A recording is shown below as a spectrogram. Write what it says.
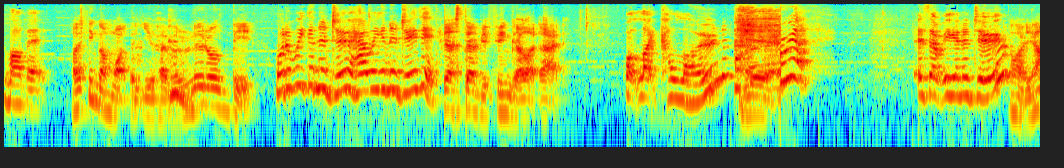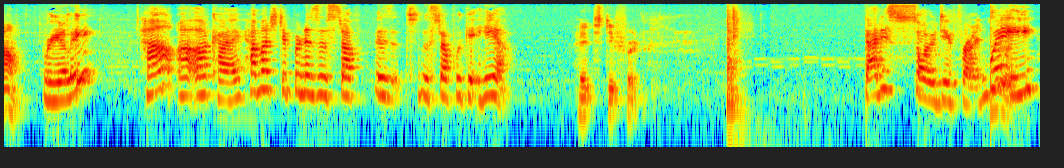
love it. I think I might let you have a little bit. What are we going to do? How are we going to do this? Just dab your finger like that. What, like cologne? Yeah. Is that what you're going to do? Oh, yum. Really? Huh? Uh, okay. How much different is this stuff? Is it to the stuff we get here? Heaps different. That is so different. We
